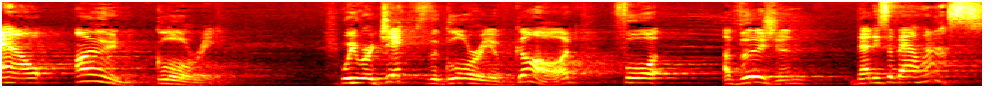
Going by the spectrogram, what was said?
our own glory. We reject the glory of God for a version that is about us.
